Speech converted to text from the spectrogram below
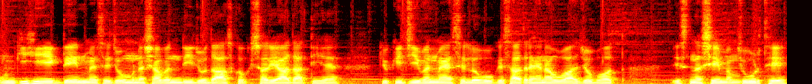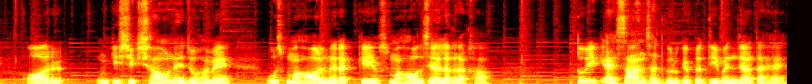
उनकी ही एक देन में से जो नशाबंदी जो दास को अक्सर याद आती है क्योंकि जीवन में ऐसे लोगों के साथ रहना हुआ जो बहुत इस नशे में चूर थे और उनकी शिक्षाओं ने जो हमें उस माहौल में रख के उस माहौल से अलग रखा। तो एक एहसान सदगुरु के प्रति बन जाता है।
